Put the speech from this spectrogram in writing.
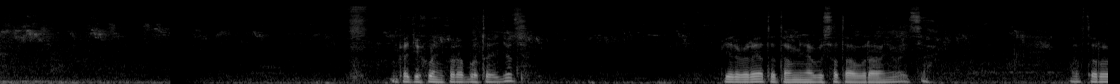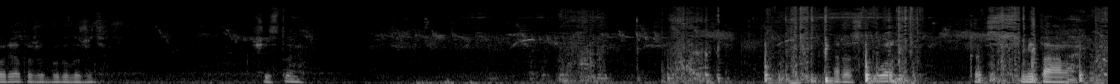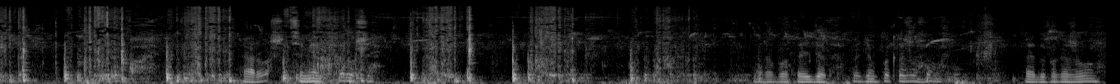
Потихоньку работа идет. Первый ряд это у меня высота выравнивается. А второй ряд уже буду ложить чисто. Раствор как сметана. Хороший цемент, хороший. Работа идет. Пойдем покажу вам. Пойду покажу вам.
